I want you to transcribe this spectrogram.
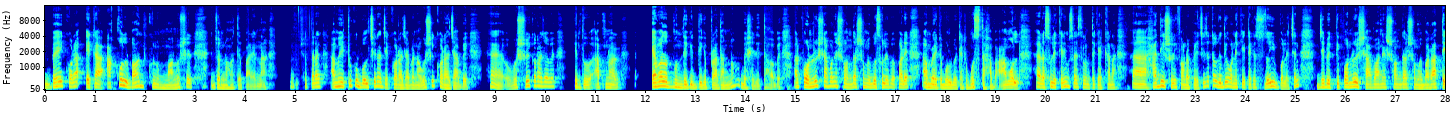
ব্যয় করা, এটা আকল বাঁধ কোনো মানুষের জন্য হতে পারে না। সুতরাং আমি এটুকু বলছি না যে করা যাবে না, অবশ্যই করা যাবে। হ্যাঁ অবশ্যই করা যাবে। কিন্তু আপনার এবাদত বন্দেগীর দিকে প্রাধান্য বেশি দিতে হবে। আর পনেরোই সাবানের সন্ধ্যার সময় গোসলের ব্যাপারে আমরা এটা বলব, এটা একটা মুস্তাহাব আমল। হ্যাঁ রাসুল করিম সাল্লাম থেকে একখানা হাদিস শরীফ আমরা পেয়েছি, যেটাও যদিও অনেকে এটাকে জয়ী বলেছেন, যে ব্যক্তি পনেরোই সাবানের সন্ধ্যার সময় বা রাতে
